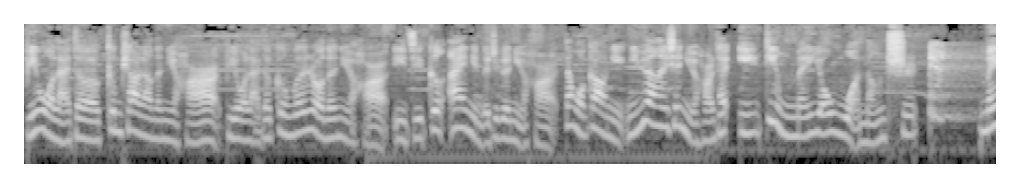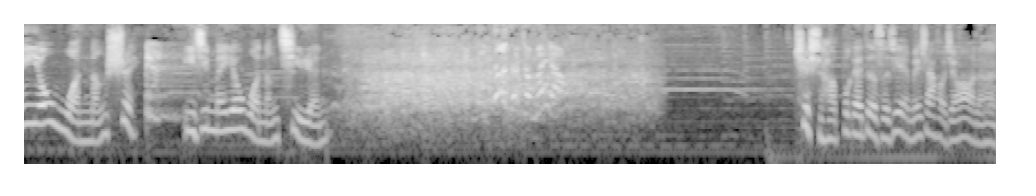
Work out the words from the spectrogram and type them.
比我来的更漂亮的女孩儿，比我来的更温柔的女孩儿，以及更爱你的这个女孩儿。但我告诉你，你遇到那些女孩儿，她一定没有我能吃，没有我能睡，以及没有我能气人。你嘚瑟什么呀？确实哈，不该嘚瑟，这也没啥好骄傲的。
